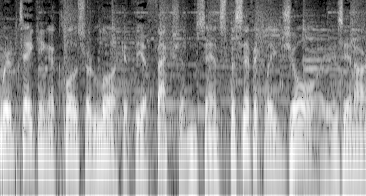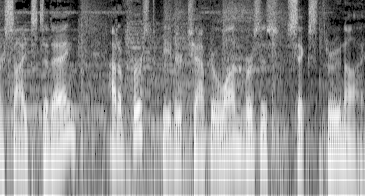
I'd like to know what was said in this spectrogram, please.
We're taking a closer look at the affections, and specifically joy is in our sights today out of 1 Peter chapter 1 verses 6 through 9.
